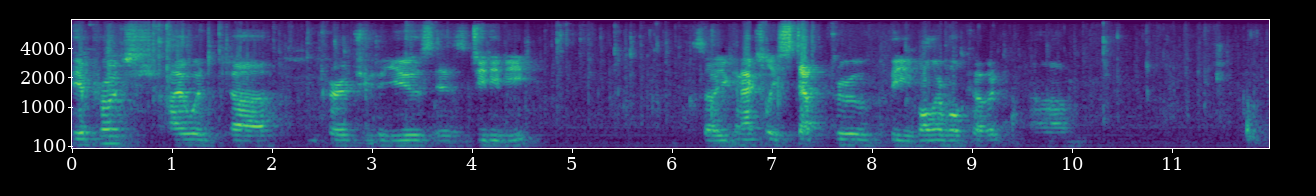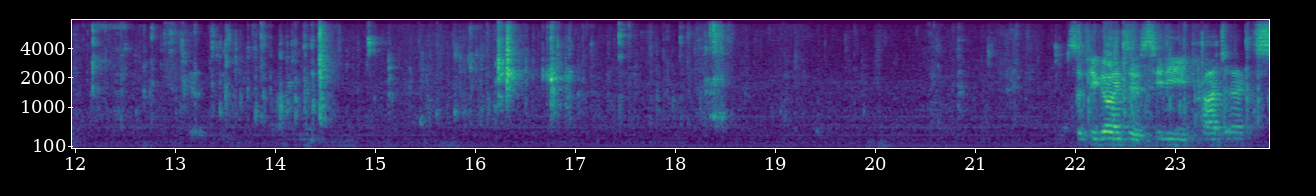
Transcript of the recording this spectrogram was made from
the approach I would uh, encourage you to use is GDB. So you can actually step through the vulnerable code. Um, so if you go into CD projects,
